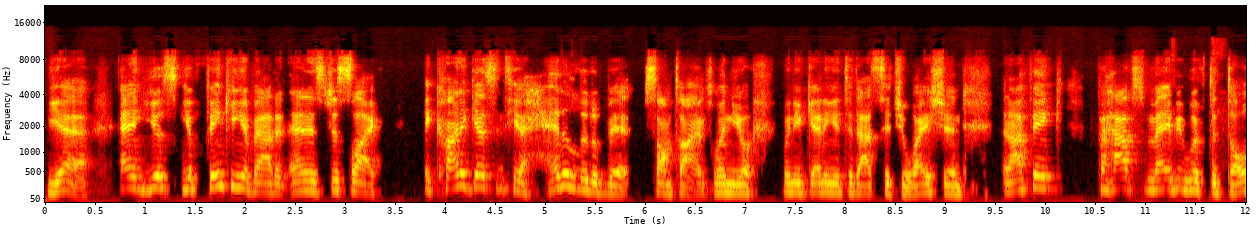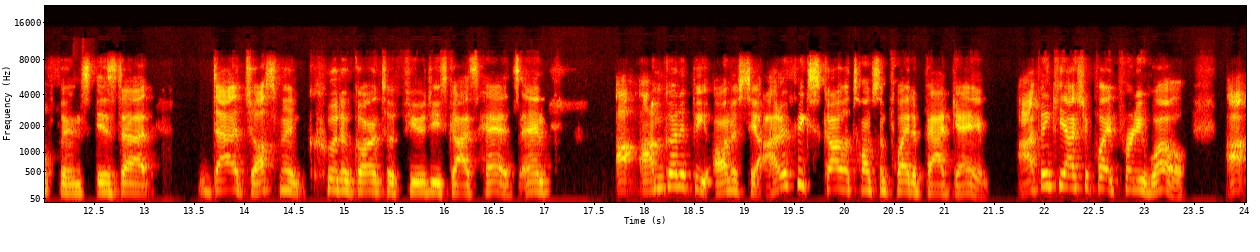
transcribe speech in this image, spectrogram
Yeah, and you're you're thinking about it, and it's just like it kind of gets into your head a little bit sometimes when you're when you're getting into that situation. And I think perhaps maybe with the Dolphins is that that adjustment could have gone to a few of these guys' heads. And I, I'm going to be honest here. I don't think Skylar Thompson played a bad game. I think he actually played pretty well. Uh,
